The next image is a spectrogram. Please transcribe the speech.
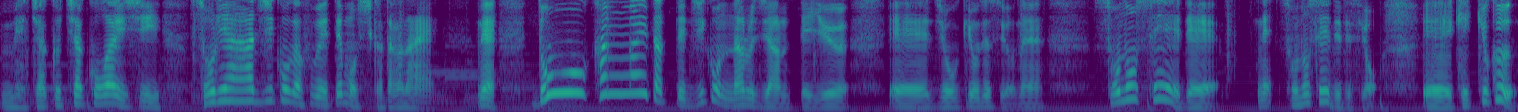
めちゃくちゃ怖いし、そりゃあ事故が増えても仕方がない。ね、どう考えたって事故になるじゃんっていう、えー、状況ですよね。そのせいで、ね、そのせいでですよ、えー、結局、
